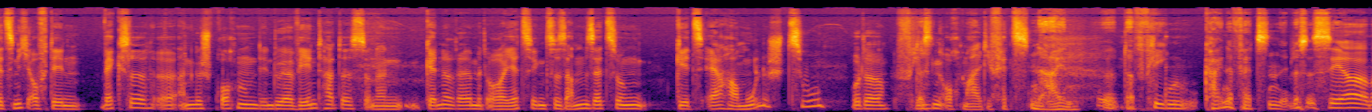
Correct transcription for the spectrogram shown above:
Jetzt nicht auf den Wechsel äh, angesprochen, den du erwähnt hattest, sondern generell mit eurer jetzigen Zusammensetzung Geht es eher harmonisch zu? Oder fliegen auch mal die Fetzen? Nein, äh, da fliegen keine Fetzen. Das ist sehr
